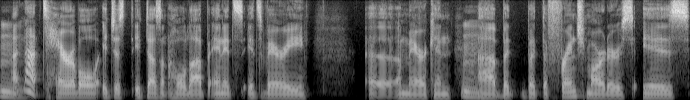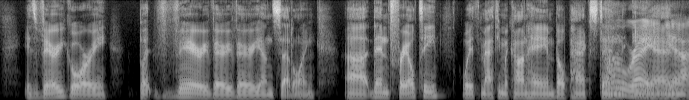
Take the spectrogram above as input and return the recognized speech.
Mm. Uh, not terrible. It just it doesn't hold up, and it's it's very uh, American. Mm. Uh, but but the French Martyrs is is very gory, but very very very unsettling. Uh, then Frailty with Matthew McConaughey and Bill Paxton. Oh, right, and yeah.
